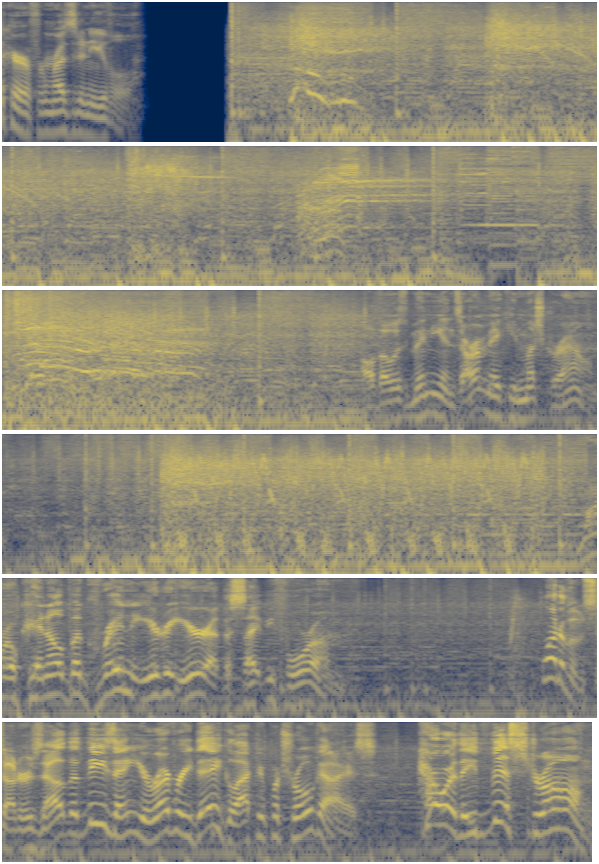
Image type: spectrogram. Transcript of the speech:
liquor from Resident Evil. Although his minions aren't making much ground. Moro can't help but grin ear to ear at the sight before him. One of them stutters out that these ain't your everyday Galactic Patrol guys. How are they this strong?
